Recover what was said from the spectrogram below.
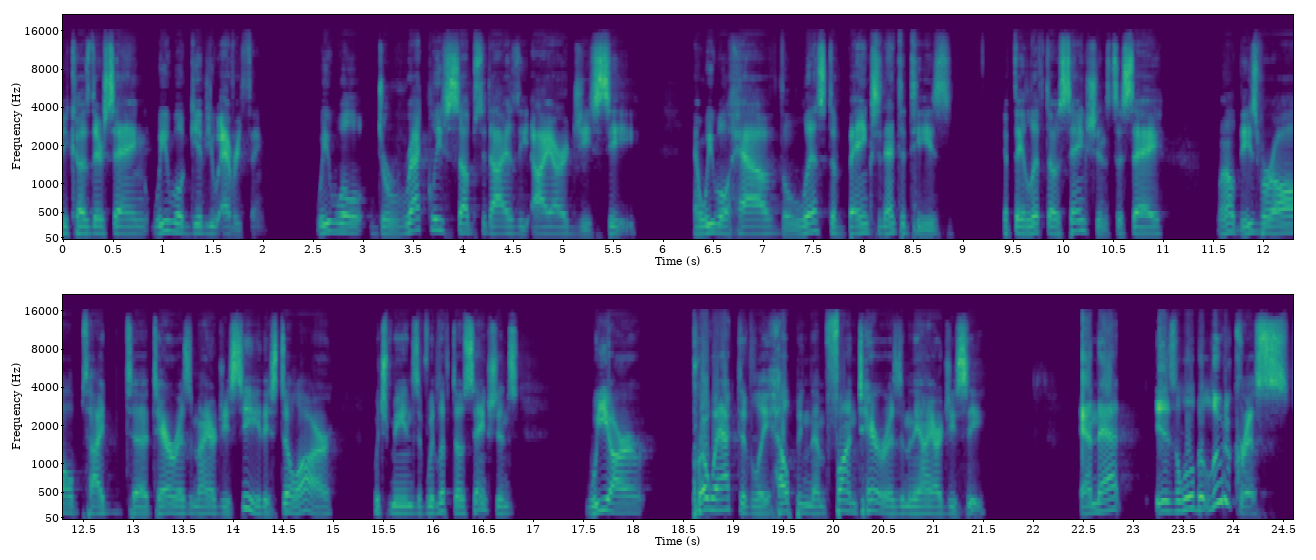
because they're saying we will give you everything. we will directly subsidize the IRGC and we will have the list of banks and entities, if they lift those sanctions, to say, well, these were all tied to terrorism, IRGC. They still are, which means if we lift those sanctions, we are proactively helping them fund terrorism in the IRGC. And that is a little bit ludicrous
